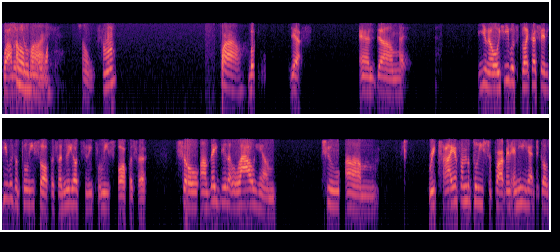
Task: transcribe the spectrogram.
while the oh children my. were. Huh? Wow. But yes. And um you know, he was like I said, he was a police officer, New York City police officer. So um they did allow him to um retire from the police department and he had to go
